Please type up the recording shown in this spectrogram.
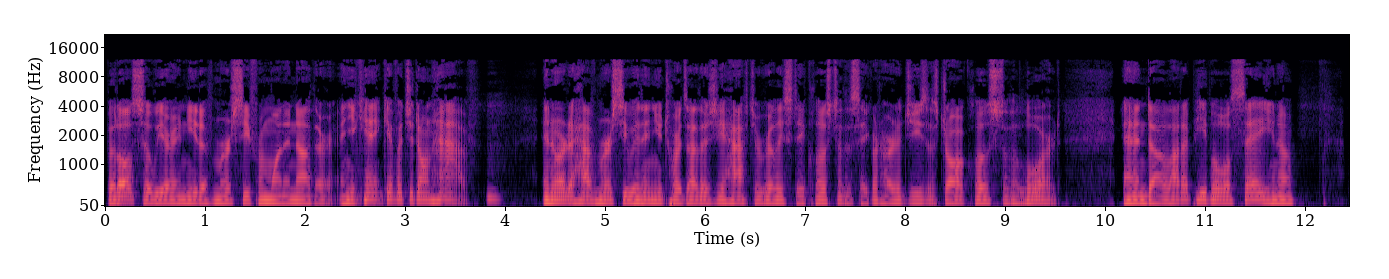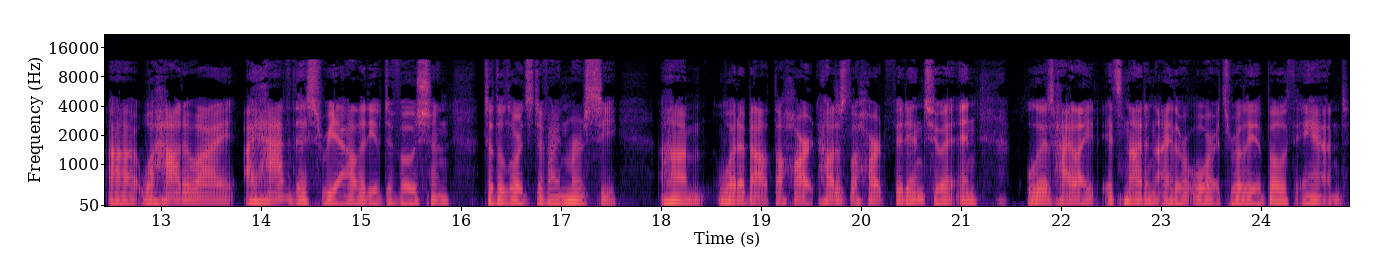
but also we are in need of mercy from one another. And you can't give what you don't have. In order to have mercy within you towards others, you have to really stay close to the Sacred Heart of Jesus, draw close to the Lord. And uh, a lot of people will say, you know, uh, well, how do I? I have this reality of devotion to the Lord's divine mercy. Um, what about the heart? How does the heart fit into it? And we'll always highlight it's not an either or, it's really a both and.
